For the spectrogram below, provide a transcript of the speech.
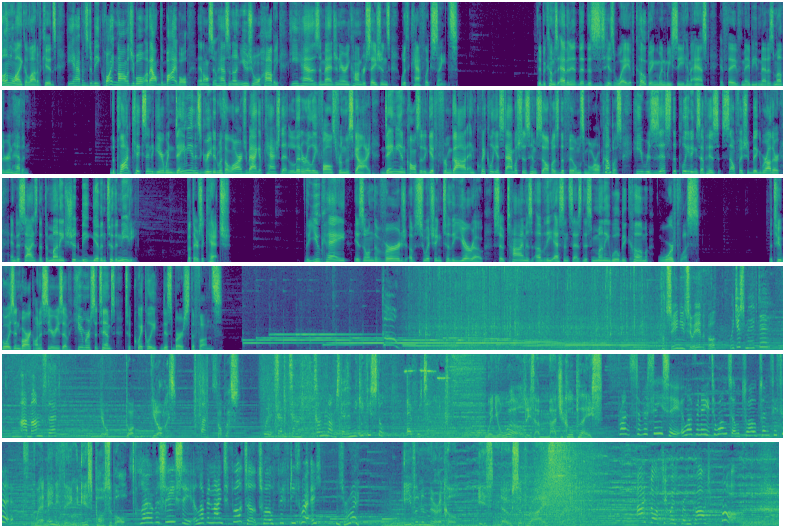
Unlike a lot of kids, he happens to be quite knowledgeable about the Bible and also has an unusual hobby. He has imaginary conversations with Catholic saints. It becomes evident that this is his way of coping when we see him ask if they've maybe met his mother in heaven. The plot kicks into gear when Damien is greeted with a large bag of cash that literally falls from the sky. Damien calls it a gift from God and quickly establishes himself as the film's moral compass. He resists the pleadings of his selfish big brother and decides that the money should be given to the needy. But there's a catch. The UK is on the verge of switching to the euro, so time is of the essence as this money will become worthless. The two boys embark on a series of humorous attempts to quickly disperse the funds. Go! Not seen you two here before. We just moved here. Our mum's dead. Yeah, well, go on. You're all right. Thanks. God bless. Works every time. Tell your mum's dead and they give you stuff every time. When your world is a magical place Francis of Assisi, 1181 till 1226. where anything is possible. Clare of Assisi, 1194 till 1253. That's right. Even a miracle is no surprise. I thought it was from God. What?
